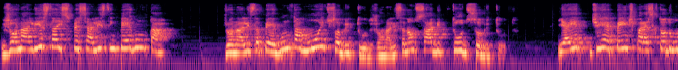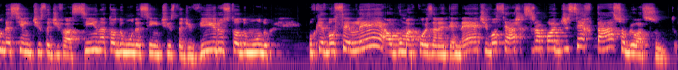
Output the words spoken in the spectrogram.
Jornalista é especialista em perguntar. Jornalista pergunta muito sobre tudo. Jornalista não sabe tudo sobre tudo. E aí, de repente, parece que todo mundo é cientista de vacina, todo mundo é cientista de vírus, todo mundo. Porque você lê alguma coisa na internet e você acha que você já pode dissertar sobre o assunto.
